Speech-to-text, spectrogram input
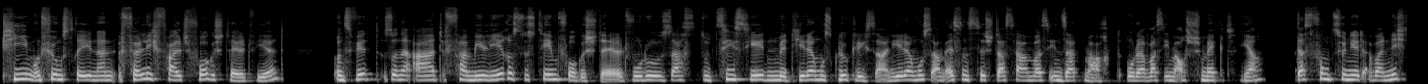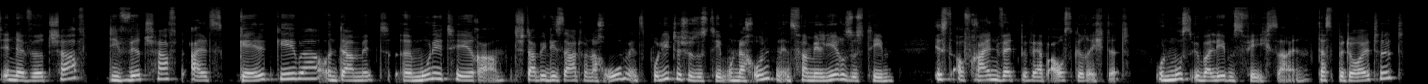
Team- und Führungstrainern völlig falsch vorgestellt wird. Uns wird so eine Art familiäres System vorgestellt, wo du sagst, du ziehst jeden mit. Jeder muss glücklich sein. Jeder muss am Essenstisch das haben, was ihn satt macht oder was ihm auch schmeckt, ja? Das funktioniert aber nicht in der Wirtschaft. Die Wirtschaft als Geldgeber und damit äh, monetärer Stabilisator nach oben ins politische System und nach unten ins familiäre System ist auf reinen Wettbewerb ausgerichtet und muss überlebensfähig sein. Das bedeutet,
